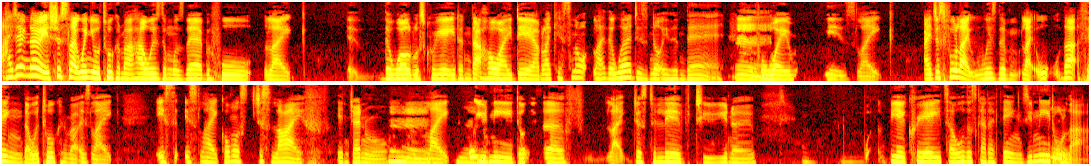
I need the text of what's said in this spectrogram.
I don't know. It's just like when you were talking about how wisdom was there before, like the world was created, and that whole idea. I'm like, it's not like the word is not even there for Mm. what it is. Like, I just feel like wisdom, like that thing that we're talking about, is like it's it's like almost just life in general. Mm. like what you need on this earth, like just to live, to you know, be a creator, all those kind of things. You need all that.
